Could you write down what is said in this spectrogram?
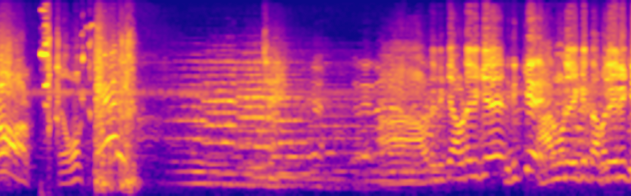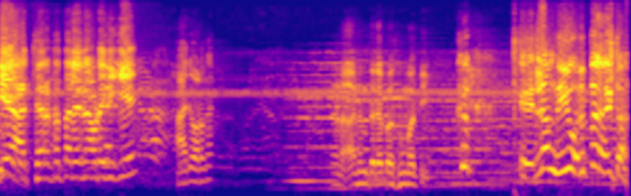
Door Okay? അവിടെ ഇരിക്കുക അവിടെ ഇരിക്കെ. ഇരിക്കേ. ഹാർമോണി ഇരിക്കുക തബല ഇരിക്കുക ആ ചിരട്ട തലേനെ അവിടെ ഇരിക്കുക ആരും ഉറങ്ങ? അനന്തര ബഹുമതി. എല്ലാം നീ ഒരുത്തനായിട്ടാ.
